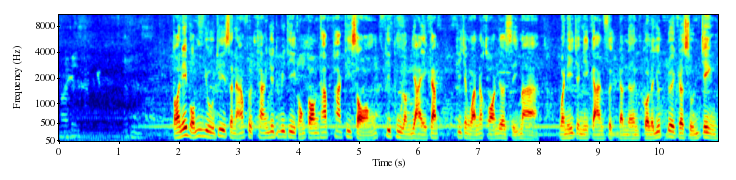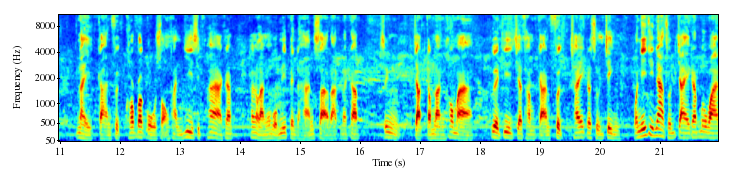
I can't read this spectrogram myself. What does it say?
project. ตอนนี้ผมอยู่ที่สนามฝึกทางยุทธวิธีของกองทัพภาคที่ 2 ที่ภูหลังใหญ่ครับ ที่จังหวัดนครราชสีมา วันนี้จะมีการฝึกดำเนินกลยุทธ์ด้วยกระสุนจริง ในการฝึกคอปราโก 2025 ครับ ข้างหลังของผมนี่เป็นทหารสหรัฐนะครับ ซึ่งจัดกำลังเข้ามาเพื่อที่จะทำการฝึกใช้กระสุนจริง วันนี้ที่น่าสนใจครับเมื่อวาน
